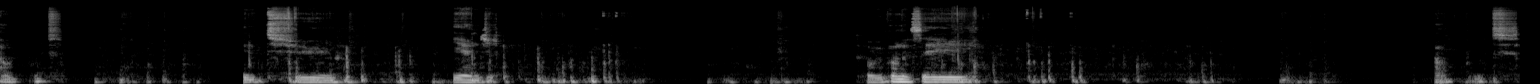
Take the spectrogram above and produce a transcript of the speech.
output into png so we're going to say output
